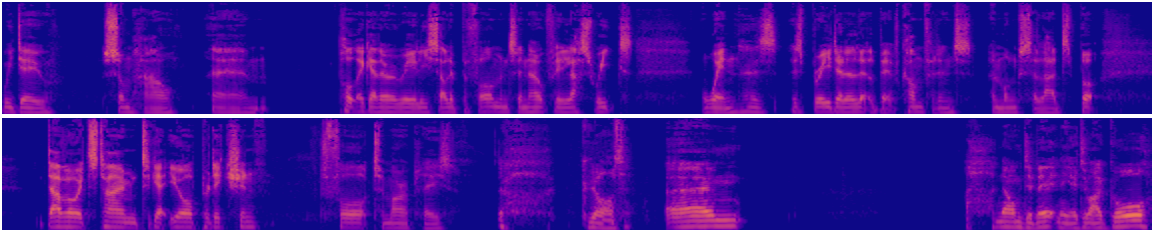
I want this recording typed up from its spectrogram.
we do somehow um, pull together a really solid performance. And hopefully, last week's win has, has breeded a little bit of confidence amongst the lads. But, Davo, it's time to get your prediction for tomorrow, please. Oh, God. Um, now I'm debating here. Do I go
